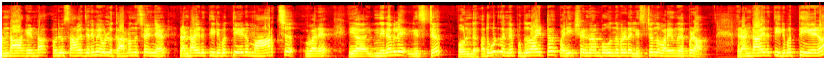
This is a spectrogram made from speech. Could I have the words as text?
ഉണ്ടാകേണ്ട ഒരു സാഹചര്യമേ ഉള്ളൂ. കാരണം എന്ന് വെച്ച് കഴിഞ്ഞാൽ രണ്ടായിരത്തി ഇരുപത്തിയേഴ് മാർച്ച് വരെ നിലവിലെ ലിസ്റ്റ് ഉണ്ട്. അതുകൊണ്ട് തന്നെ പുതുതായിട്ട് പരീക്ഷ എഴുതാൻ പോകുന്നവരുടെ ലിസ്റ്റ് എന്ന് പറയുന്നത് എപ്പോഴാണ് രണ്ടായിരത്തി ഇരുപത്തിയേഴ്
